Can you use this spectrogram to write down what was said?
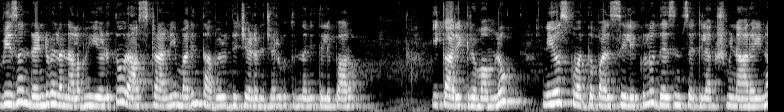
విజన్ రెండు వేల నలభై ఏడుతో రాష్ట్రాన్ని మరింత అభివృద్ధి చేయడం జరుగుతుందని తెలిపారు. ఈ కార్యక్రమంలో నియోజకవర్గ పరిశీలకులు దేశంశెట్టి లక్ష్మీనారాయణ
